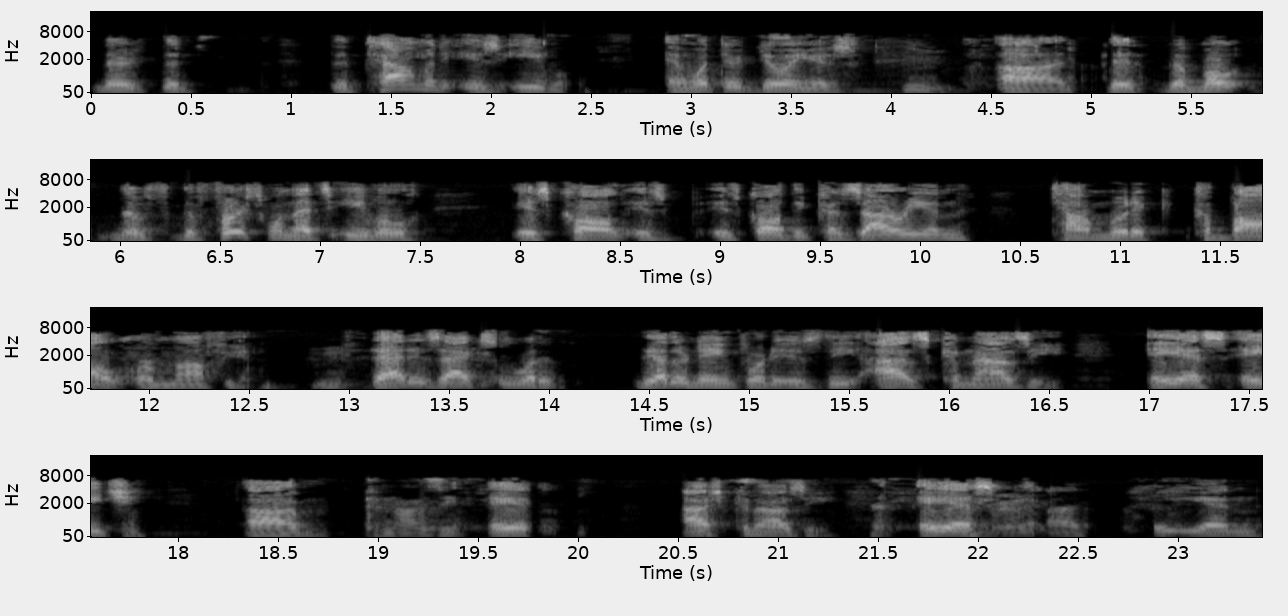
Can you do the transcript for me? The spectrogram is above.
There's the the Talmud is evil, and what they're doing is Hmm. uh, the the mo- the the first one that's evil is called is is called the Khazarian Talmudic Cabal or Mafia. Hmm. That is actually what it, the other name for it is the Ashkenazi, A S H um, Kenazi. A Ashkenazi, A S uh, A S H K E N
